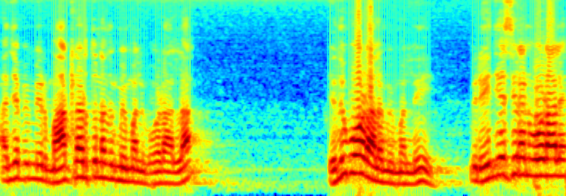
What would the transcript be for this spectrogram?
అని చెప్పి మీరు మాట్లాడుతున్నందుకు మిమ్మల్ని ఓడాలా? ఎందుకు ఓడాలా మిమ్మల్ని? మీరు ఏం చేసిరని ఓడాలి?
